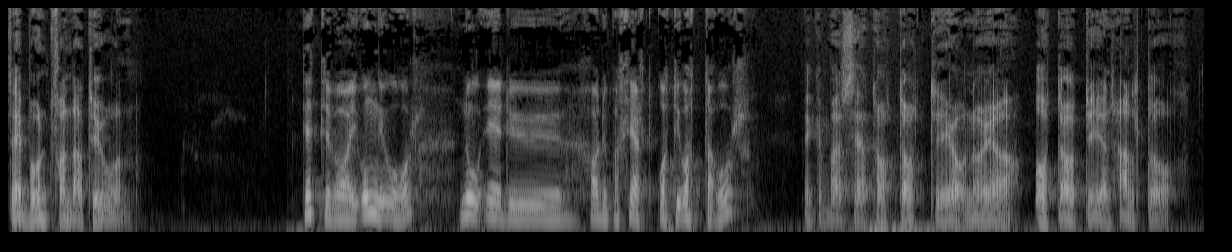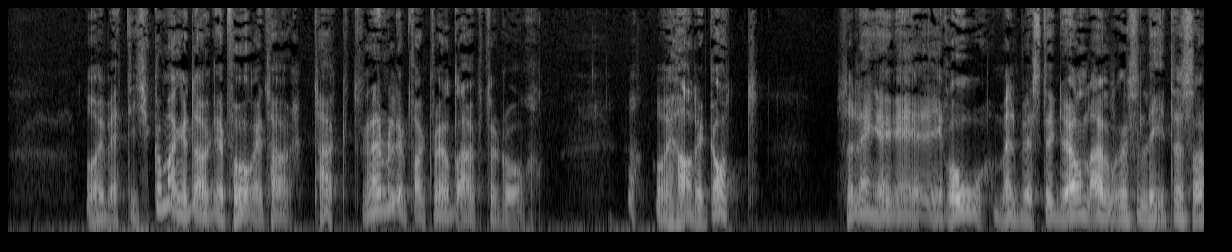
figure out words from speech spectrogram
Det er vondt for naturen. Dette var i unge år. Nå du, har du passert 88 år. Jeg har passert 88 år nå, ja. 88 i et halvt år. Og jeg vet ikke hvor mange dager jeg får i takt, nemlig for hver dag som går. Og jeg har det godt så lenge jeg er i ro. Men hvis jeg gjør aldri så lite, så,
